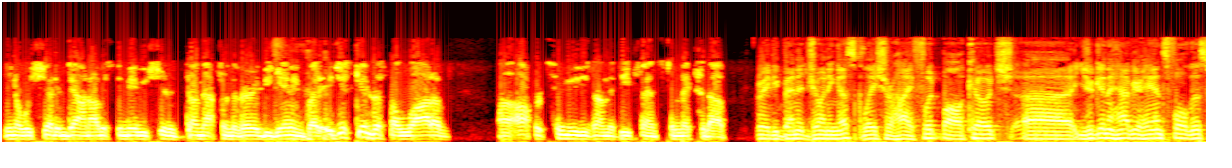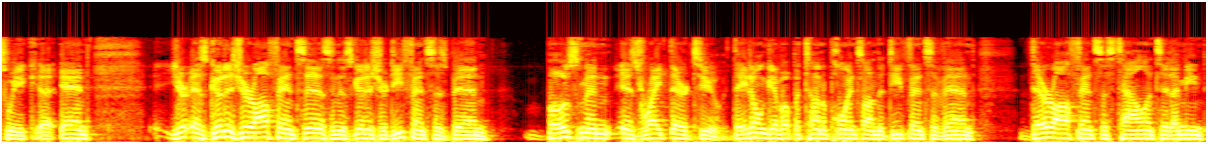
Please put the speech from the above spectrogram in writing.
you know, we shut him down. Obviously, maybe we should have done that from the very beginning, but it just gives us a lot of uh, opportunities on the defense to mix it up. Grady Bennett joining us, Glacier High football coach. Uh, you're going to have your hands full this week, uh, and you're as good as your offense is and as good as your defense has been. Bozeman is right there too. They don't give up a ton of points on the defensive end. Their offense is talented. I mean,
